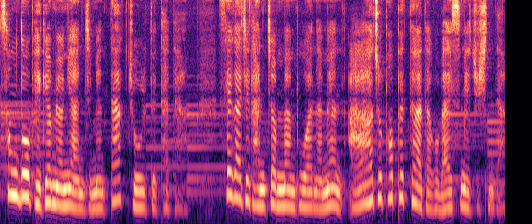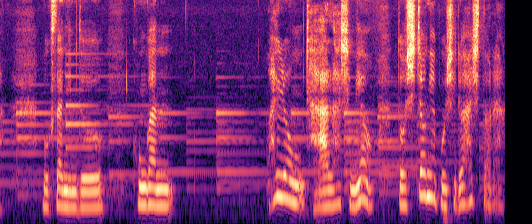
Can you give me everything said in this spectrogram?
성도 100여 명이 앉으면 딱 좋을 듯하다. 세 가지 단점만 보완하면 아주 퍼펙트하다고 말씀해 주신다. 목사님도 공간 활용 잘 하시며 또 시정해 보시려 하시더라.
